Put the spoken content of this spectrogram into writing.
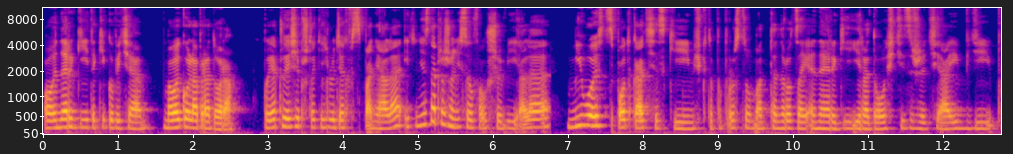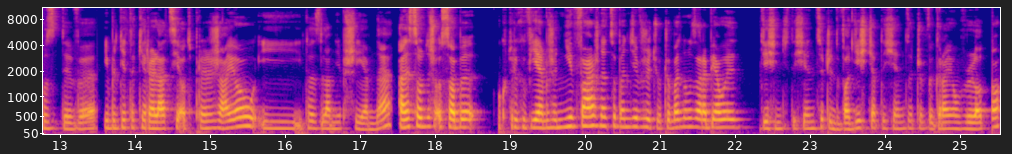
o energii takiego, wiecie, małego labradora. Bo ja czuję się przy takich ludziach wspaniale i to nie znaczy, że oni są fałszywi, ale miło jest spotkać się z kimś, kto po prostu ma ten rodzaj energii i radości z życia i widzi pozytywy i mnie takie relacje odprężają i to jest dla mnie przyjemne. Ale są też osoby, o których wiem, że nieważne co będzie w życiu, czy będą zarabiały 10 tysięcy, czy 20 tysięcy, czy wygrają w loto,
